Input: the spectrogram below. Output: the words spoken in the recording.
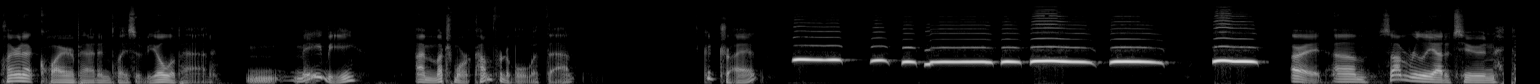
Clarinet choir pad in place of viola pad. M- maybe. I'm much more comfortable with that. Could try it. All right, um, so I'm really out of tune.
